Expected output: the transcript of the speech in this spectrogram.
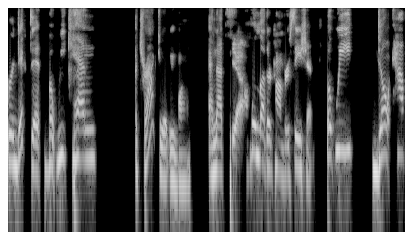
predict it, but we can attract what we want. And that's yeah. a whole other conversation. But we don't have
